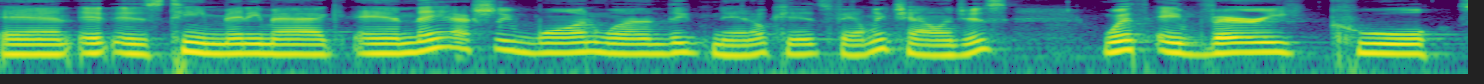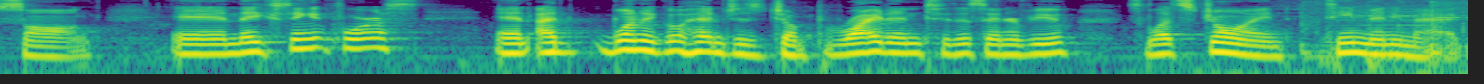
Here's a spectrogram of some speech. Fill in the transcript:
And it is Team Mini Mag, and they actually won one of the Nano Kids Family Challenges with a very cool song. And they sing it for us. And I want to go ahead and just jump right into this interview. So let's join Team Mini Mag.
